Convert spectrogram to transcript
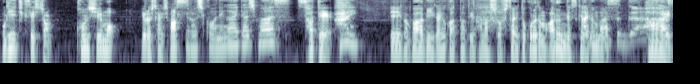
荻上チキセッション、今週もよろしくお願いしますよ。ろしくお願いいたします。さて、はい。映画バービーが良かったという話をしたいところでもあるんですけれども、はい。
